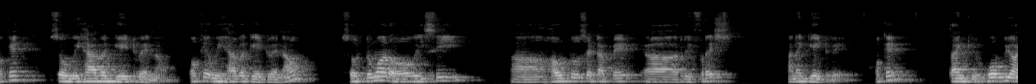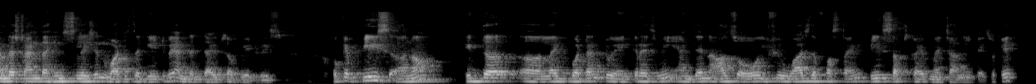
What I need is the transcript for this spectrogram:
Okay, so we have a gateway now. Okay, we have a gateway now. So tomorrow we see how to set up a refresh and a gateway. Okay, thank you. Hope you understand the installation, what is the gateway and then types of gateways. Okay, please uh, now hit the uh, like button to encourage me. And then also, if you watch the first time, please subscribe my channel, guys. Okay,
